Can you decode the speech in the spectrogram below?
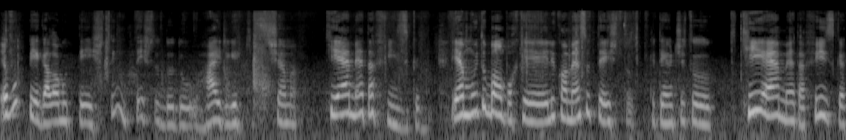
eu vou pegar logo o texto. Tem um texto do, do Heidegger que se chama Que é Metafísica. E é muito bom, porque ele começa o texto, que tem o título Que é Metafísica,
